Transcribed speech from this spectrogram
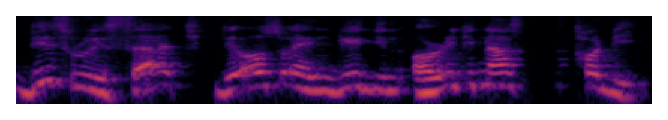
this research, they also engage in original study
